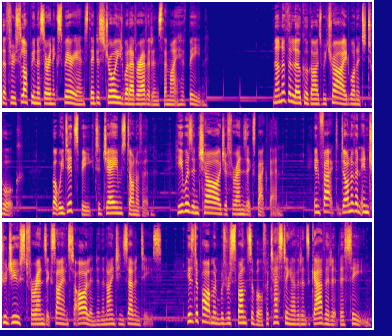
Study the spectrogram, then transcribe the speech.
that through sloppiness or inexperience they destroyed whatever evidence there might have been. None of the local guards we tried wanted to talk. But we did speak to James Donovan. He was in charge of forensics back then. In fact, Donovan introduced forensic science to Ireland in the 1970s. His department was responsible for testing evidence gathered at this scene.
